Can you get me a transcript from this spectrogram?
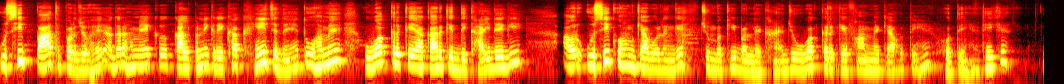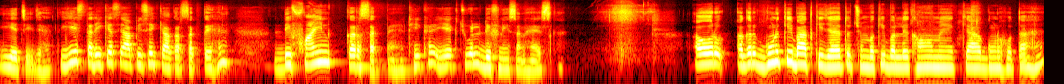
उसी पाथ पर जो है, अगर हम एक काल्पनिक रेखा खींच दें तो हमें वक्र के आकार की दिखाई देगी। और उसी को हम क्या बोलेंगे? चुंबकीय बल रेखाएँ जो वक्र के फॉर्म में क्या होती हैं? होती हैं, ठीक है? ये चीज़ है। तो ये इस तरीके से आप इसे क्या कर सकते हैं? डिफाइन कर सकते हैं, ठीक है? ये एक्चुअल डिफिनीसन है इसका। और अगर गुण की बात की जाए तो चुंबकीय बल रेखाओं में क्या गुण होता है?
